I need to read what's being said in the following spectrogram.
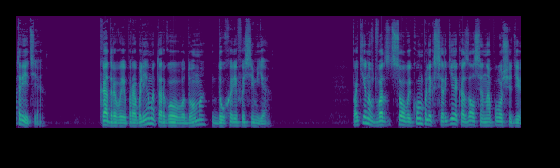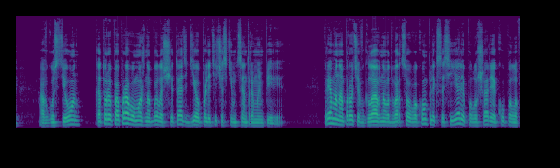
3. Кадровые проблемы торгового дома Духарев и семья. Покинув дворцовый комплекс, Сергей оказался на площади Августион, которую по праву можно было считать геополитическим центром империи. Прямо напротив главного дворцового комплекса сияли полушария куполов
